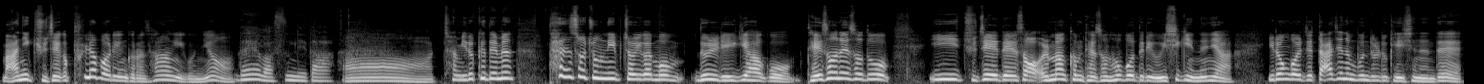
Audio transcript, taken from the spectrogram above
많이 규제가 풀려버린 그런 상황이군요. 네, 맞습니다. 아, 참 이렇게 되면 탄소 중립 저희가 뭐 늘 얘기하고 대선에서도 이 주제에 대해서 얼만큼 대선 후보들이 의식이 있느냐 이런 걸 이제 따지는 분들도 계시는데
